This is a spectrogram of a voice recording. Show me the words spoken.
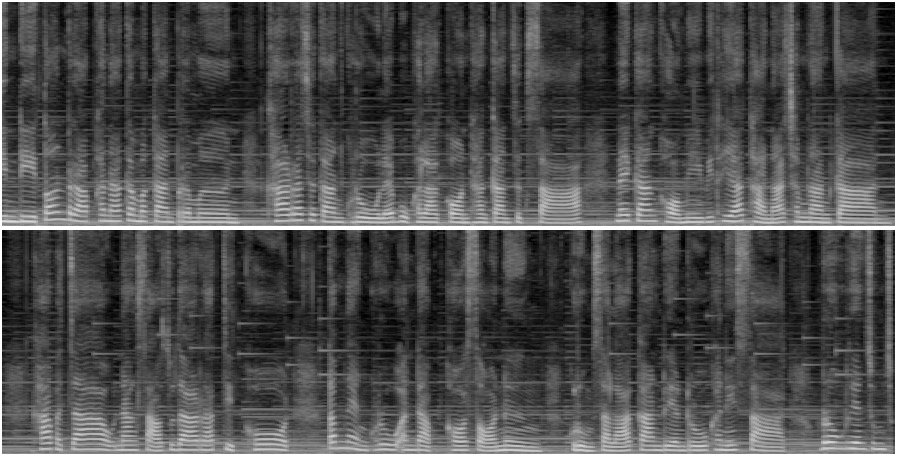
ยินดีต้อนรับคณะกรรมการประเมิน ข้าราชการครูและบุคลากรทางการศึกษา ในการขอมีวิทยาฐานะชำนาญการ ข้าพเจ้า นางสาวสุดารัตน์จิตโคตรตำแหน่งครูอันดับคศหนึ่งกลุ่มสาระการเรียนรู้คณิตศาสตร์ โรงเรียนชุมช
